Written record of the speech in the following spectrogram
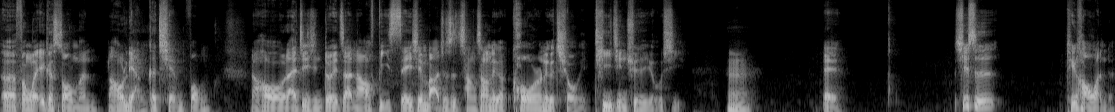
呃分为一个守门，然后两个前锋，然后来进行对战，然后比谁先把就是场上那个 core 那个球给踢进去的游戏。嗯，哎、其实挺好玩的。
